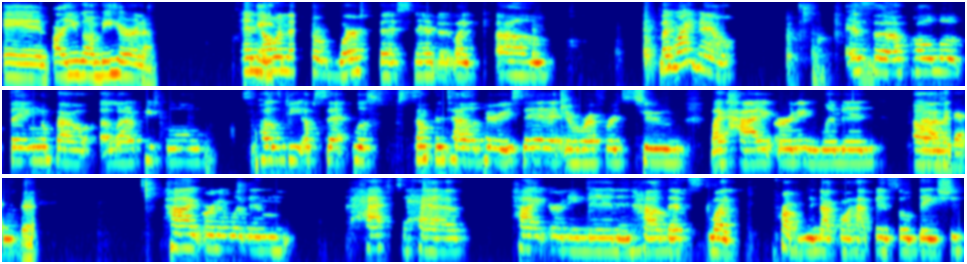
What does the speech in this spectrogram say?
And are you gonna be here or no? And knowing that you're worth that standard. Like um like right now, it's a whole little thing about a lot of people supposed to be upset with something Tyler Perry said in reference to like high earning women. Oh, um, I think I that. High earning women have to have high earning men and how that's like probably not going to happen. So they should,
